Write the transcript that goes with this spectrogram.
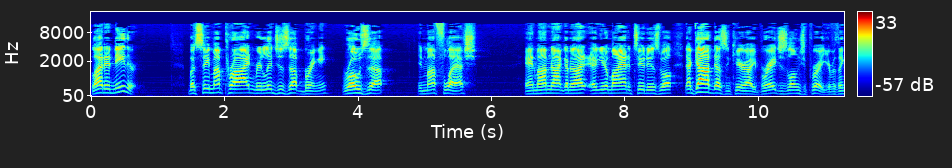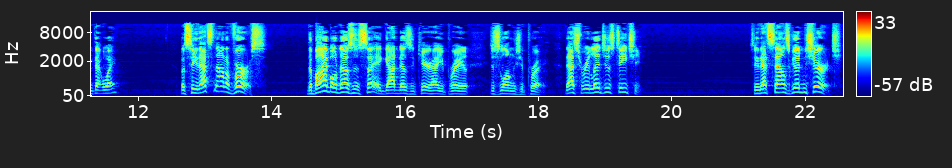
Well, I didn't either. But see, my pride and religious upbringing rose up in my flesh. And I'm not going to, uh, you know, my attitude is, well, now God doesn't care how you pray, just as long as you pray. You ever think that way? But see, that's not a verse. The Bible doesn't say God doesn't care how you pray, just as long as you pray. That's religious teaching. See, that sounds good in church.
